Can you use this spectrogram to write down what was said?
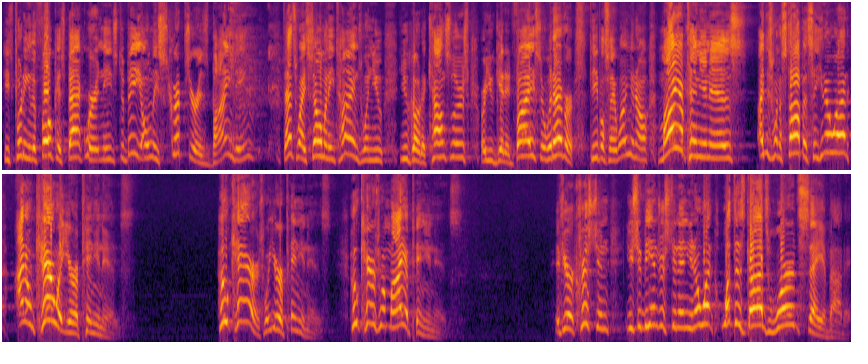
He's putting the focus back where it needs to be. Only Scripture is binding. That's why so many times when you, you go to counselors or you get advice or whatever, people say, well, you know, my opinion is, I just want to stop and say, you know what? I don't care what your opinion is. Who cares what your opinion is? Who cares what my opinion is? If you're a Christian, you should be interested in, you know what? What does God's Word say about it?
